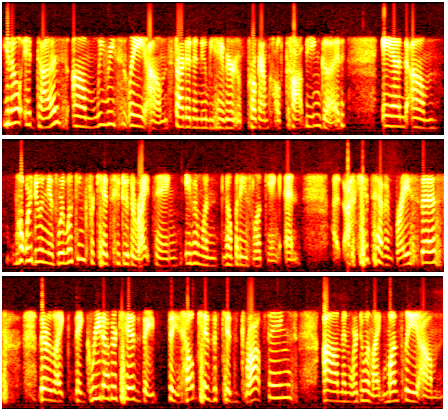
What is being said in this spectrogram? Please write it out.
You know, it does. Um, we recently um, started a new behavior program called Caught Being Good. And um, what we're doing is we're looking for kids who do the right thing, even when nobody's looking. And uh, our kids have embraced this. They're like they greet other kids. They they help kids if kids drop things. Um, and we're doing like monthly um,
